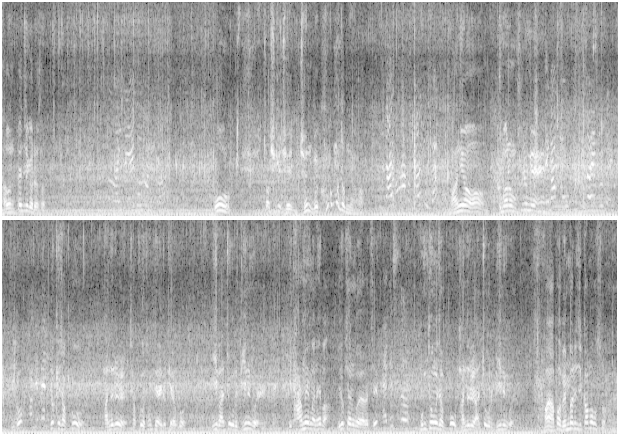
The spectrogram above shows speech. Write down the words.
다운 빼질거려서 나 이제 일곱 마리야 오 자식이 쟤, 쟤는 왜 큰 것만 잡냐? 짧은 짧은가? 아니야 그만하면 훌륭해 내가 한번 혼자 해볼래 이거? 이렇게 잡고 바늘을 잡고 성태야 이렇게 하고 입 안쪽으로 미는 거야 이렇게 이 다음에만 해봐 이렇게 하는 거야 알았지? 알겠어 몸통을 잡고 바늘을 안쪽으로 미는 거야 아 아빠 몇 마리인지 까먹었어 아.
